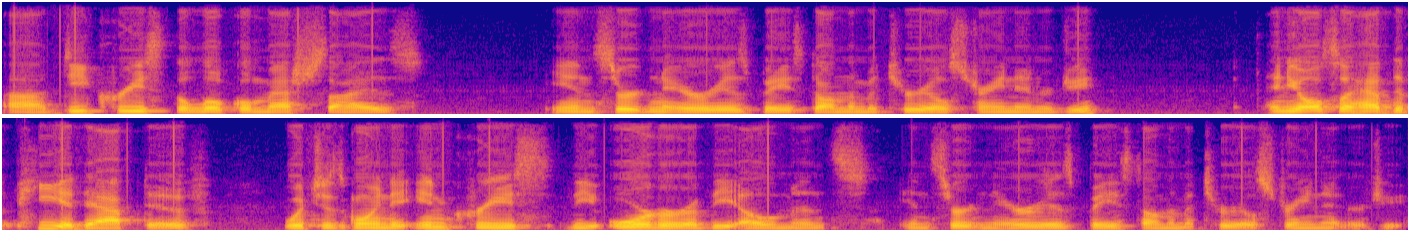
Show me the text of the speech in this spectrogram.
uh, decrease the local mesh size in certain areas based on the material strain energy. And you also have the P-adaptive, which is going to increase the order of the elements in certain areas based on the material strain energy.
